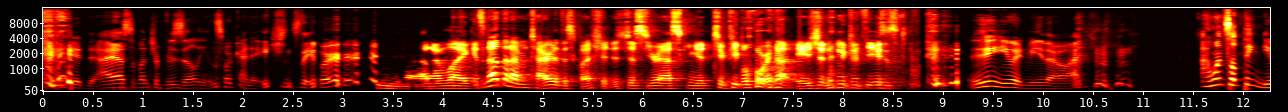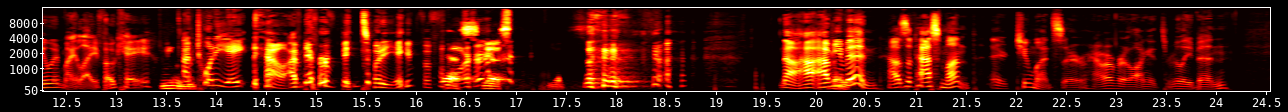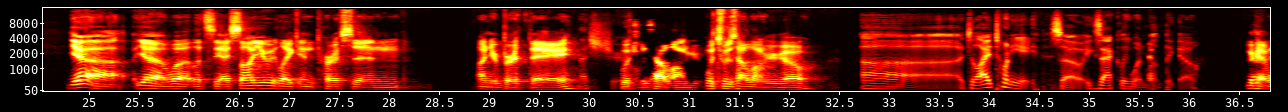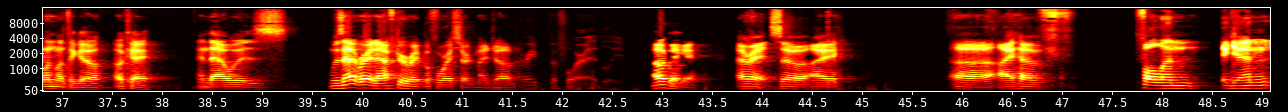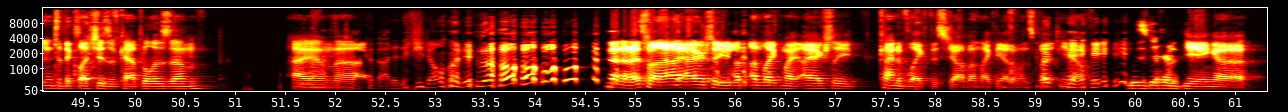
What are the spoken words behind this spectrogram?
I asked a bunch of Brazilians what kind of Asians they were. and I'm like it's not that I'm tired of this question it's just you're asking it to people who are not Asian and confused Between you and me, though, I, I want something new in my life. Okay, Mm. I'm 28 now. I've never been 28 before. yes yes yes No, how, how have you been? How's the past month or two months or however long it's really been? yeah yeah what let's see I saw you like in person on your birthday That's true. which was how long which was how long ago Uh, July 28th. So exactly one month ago. Okay, one month ago. Okay, and that was was that right after, or right before I started my job? Right before, I believe. Okay, okay, all right. So I, uh, I have fallen again into the clutches of capitalism. I am. Uh, talk about it if you don't want to, though. no, no, that's fine. I, I actually, unlike my, I actually kind of like this job, unlike the other ones. But you know, it is different being uh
